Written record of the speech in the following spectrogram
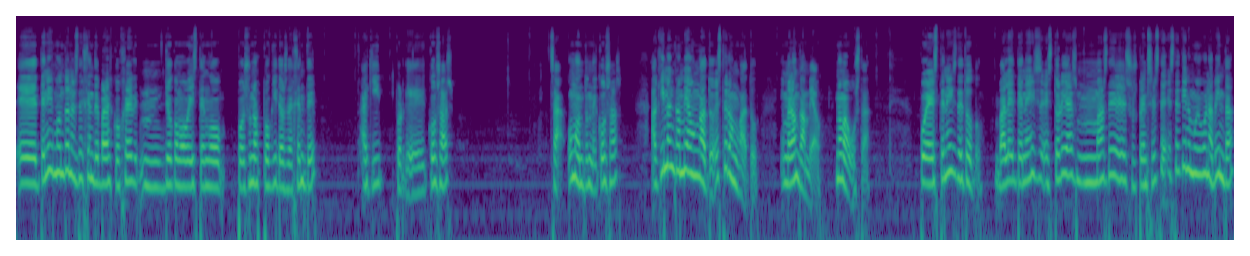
Eh, tenéis montones de gente para escoger. Mm, yo, como veis, tengo pues unos poquitos de gente aquí, porque cosas. O sea, un montón de cosas. Aquí me han cambiado un gato. Este era un gato. Y me lo han cambiado. No me gusta. Pues tenéis de todo, ¿vale? Tenéis historias más de suspense. Este, este tiene muy buena pinta.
